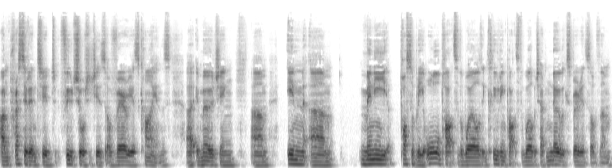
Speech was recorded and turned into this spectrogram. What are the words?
unprecedented food shortages of various kinds uh, emerging um, in um, many, possibly all parts of the world, including parts of the world which have no experience of them,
